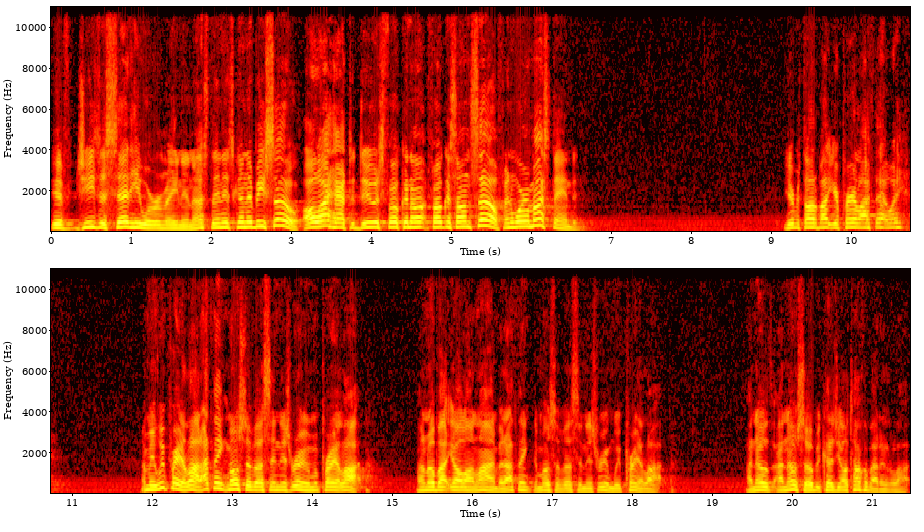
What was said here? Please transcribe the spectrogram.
If Jesus said he will remain in us, then it's going to be so. All I have to do is focus on, focus on self and where am I standing? You ever thought about your prayer life that way? I mean, we pray a lot. I think most of us in this room pray a lot. I don't know about y'all online, but I think that most of us in this room, we pray a lot. I know, I know so because y'all talk about it a lot.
